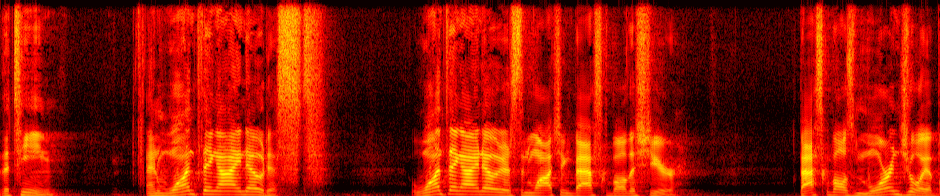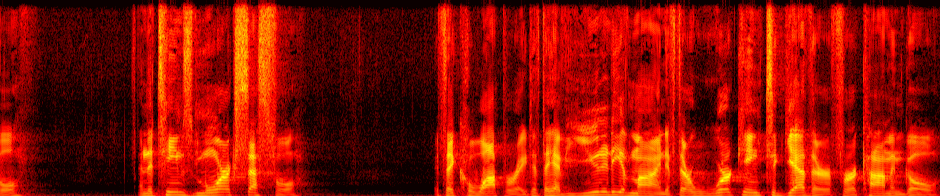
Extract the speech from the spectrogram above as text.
the team. And one thing I noticed, one thing I noticed in watching basketball this year basketball is more enjoyable and the team's more successful if they cooperate, if they have unity of mind, if they're working together for a common goal.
